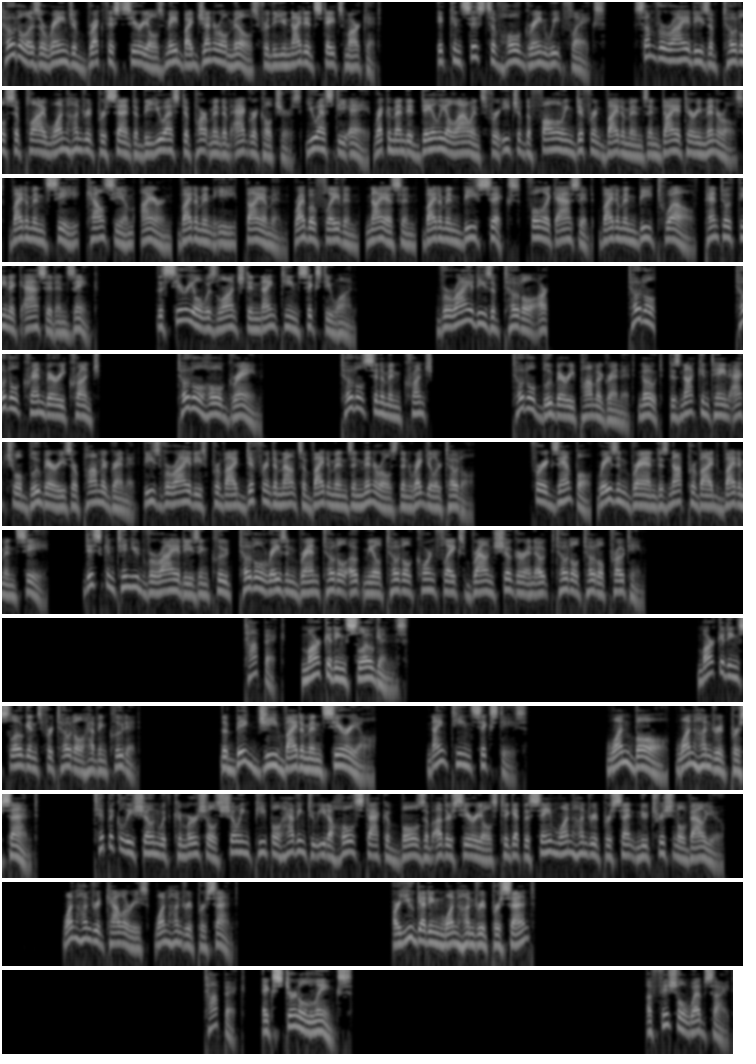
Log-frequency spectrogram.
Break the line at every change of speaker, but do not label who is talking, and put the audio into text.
Total is a range of breakfast cereals made by General Mills for the United States market. It consists of whole grain wheat flakes. Some varieties of Total supply 100% of the U.S. Department of Agriculture's USDA recommended daily allowance for each of the following different vitamins and dietary minerals, vitamin C, calcium, iron, vitamin E, thiamine, riboflavin, niacin, vitamin B6, folic acid, vitamin B12, pantothenic acid and zinc. The cereal was launched in 1961. Varieties of Total are Total Total Cranberry Crunch Total Whole Grain Total Cinnamon Crunch Total Blueberry Pomegranate note, does not contain actual blueberries or pomegranate these varieties provide different amounts of vitamins and minerals than regular Total. For example, Raisin Bran does not provide vitamin C. Discontinued varieties include, Total Raisin Bran Total Oatmeal Total Corn Flakes Brown Sugar and Oat Total Total Protein Marketing slogans Marketing slogans for Total have included, "'The Big G Vitamin Cereal' 1960s. One bowl, 100%. Typically shown with commercials showing people having to eat a whole stack of bowls of other cereals to get the same 100% nutritional value. 100 calories, 100%. Are you getting 100%? Topic: External links. Official website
